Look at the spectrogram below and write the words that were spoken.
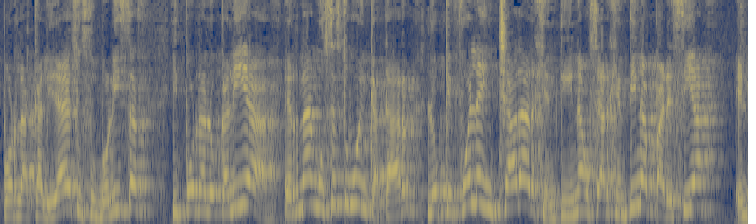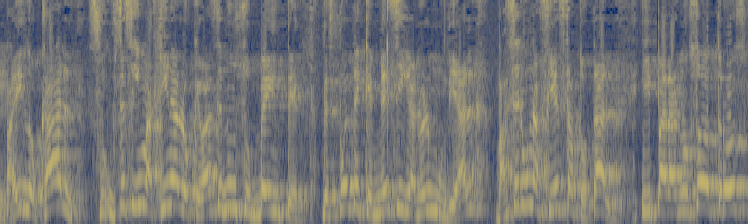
por la calidad de sus futbolistas y por la localía. Hernán, usted estuvo en Qatar, lo que fue la hinchada argentina, o sea, Argentina parecía el país local. Usted se imagina lo que va a ser un sub-20 después de que Messi ganó el Mundial, va a ser una fiesta total. Y para nosotros,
